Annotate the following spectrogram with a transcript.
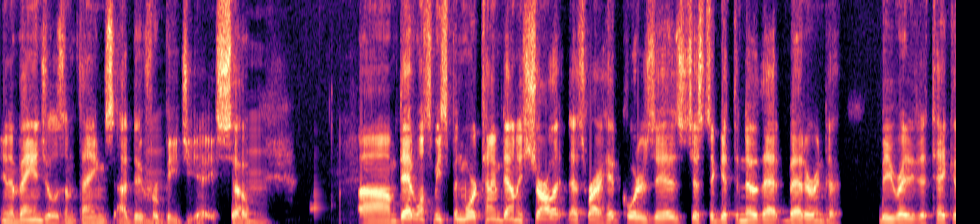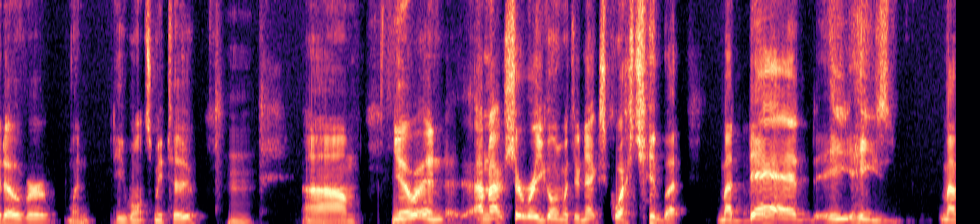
and evangelism things I do for Mm. BGA. So Mm. um, Dad wants me to spend more time down in Charlotte. That's where our headquarters is, just to get to know that better and to be ready to take it over when he wants me to. Hmm. Um, you know, and I'm not sure where you're going with your next question, but my dad, he he's my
